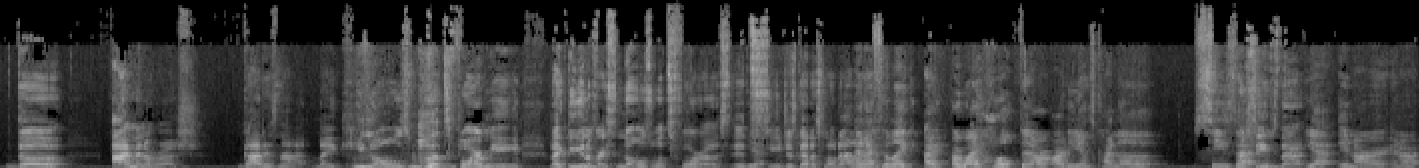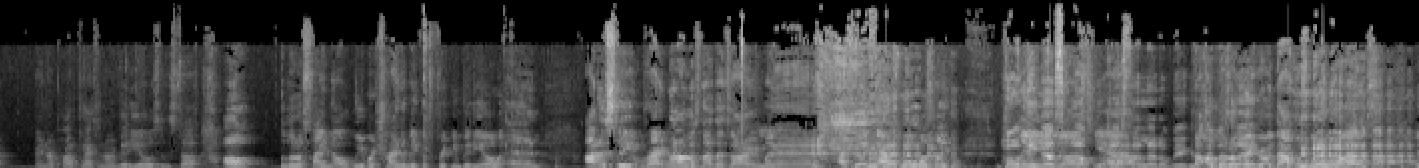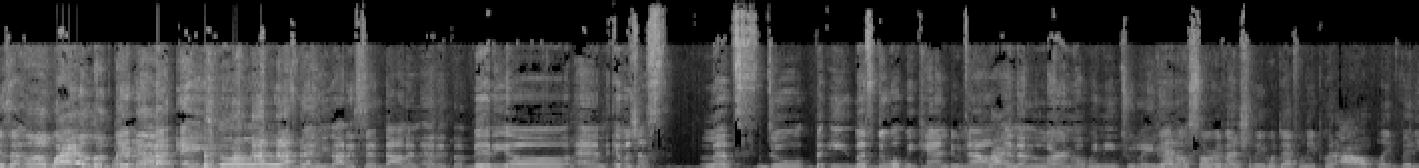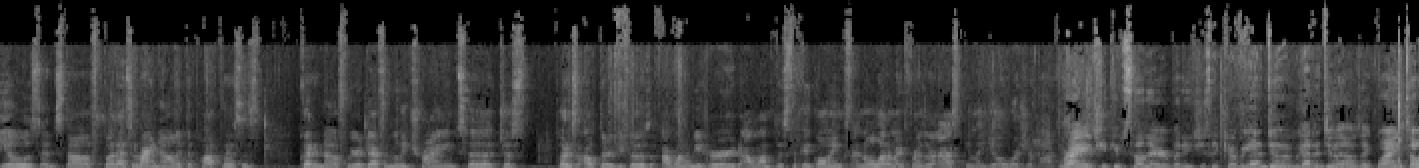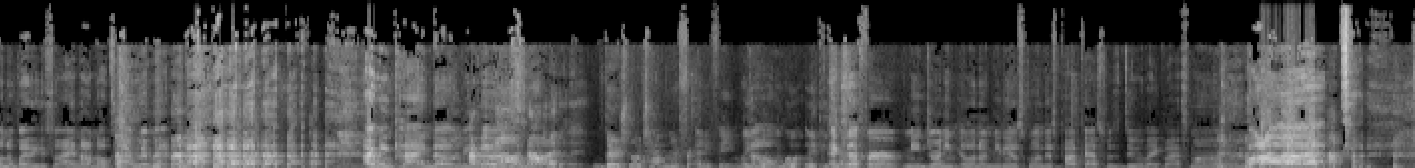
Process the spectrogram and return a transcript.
the I'm in a rush. God is not. Like He knows what's for me. Like the universe knows what's for us. It's Yeah. you just gotta slow down. And I feel like I or I hope that our audience kind of sees that perceives that. yeah in our in our in our podcast and our videos and stuff oh a little side note we were trying to make a freaking video and honestly right now is not the time like Nah. i feel like that fool was like holding us, us, up yeah. just a little bit. no, a little like, bit girl that was what it was it's like oh why i look like that the angles, then you gotta sit down and edit the video, and it was just let's do the e- let's do what we can do now, Right. and then learn what we need to later. yeah no so eventually we'll definitely put out like videos and stuff but as of right now like the podcast is good enough we are definitely trying to just put us out there because i want to be heard i want this to get going because i know a lot of my friends are asking like yo where's your podcast Right, she keeps telling everybody. She's like, "Girl, we gotta do it. We gotta do it." I was like, "Well, I ain't told nobody, so I ain't on no time limit." I mean, kind of. Because I mean, no, no, like there's no time limit for anything. Like, No. what, what, like Except for me joining Illinois Media School, and this podcast was due like last month. But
